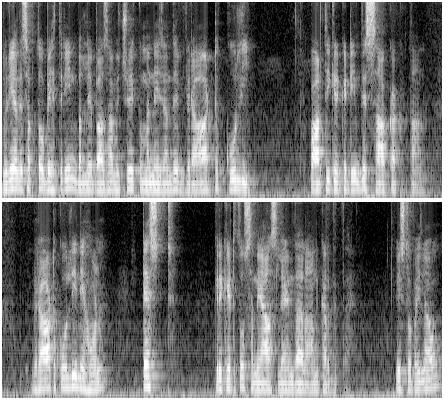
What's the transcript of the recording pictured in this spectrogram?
ਦੁਨੀਆ ਦੇ ਸਭ ਤੋਂ ਬਿਹਤਰੀਨ ਬੱਲੇਬਾਜ਼ਾਂ ਵਿੱਚੋਂ ਇੱਕ ਮੰਨੇ ਜਾਂਦੇ ਵਿਰਾਟ ਕੋਹਲੀ, ਭਾਰਤੀ ਕ੍ਰਿਕਟ ਟੀਮ ਦੇ ਸਾਬਕਾ ਕਪਤਾਨ। ਵਿਰਾਟ ਕੋਹਲੀ ਨੇ ਹੁਣ ਟੈਸਟ ਕ੍ਰਿਕਟ ਤੋਂ ਸੰਨਿਆਸ ਲੈਣ ਦਾ ਐਲਾਨ ਕਰ ਦਿੱਤਾ ਹੈ। ਇਸ ਤੋਂ ਪਹਿਲਾਂ ਉਹ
